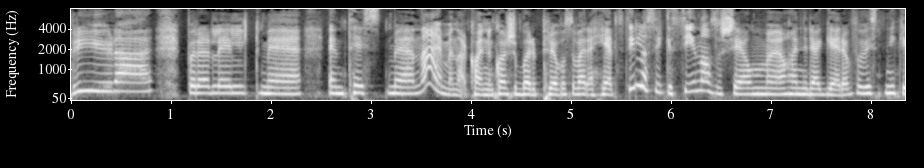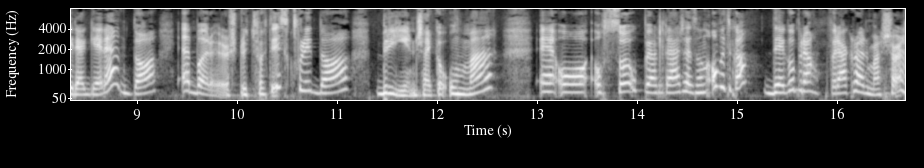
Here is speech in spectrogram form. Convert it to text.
bryr deg, parallelt med en test med Nei, men jeg kan kanskje bare prøve å være helt stille og så ikke si noe, og se om eh, han reagerer. For hvis han ikke reagerer, da er det bare å gjøre slutt, faktisk. fordi da bryr han seg ikke om meg. Eh, og også oppi alt det her så er det sånn Å, vet du hva, det går bra, for jeg klarer meg sjøl.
